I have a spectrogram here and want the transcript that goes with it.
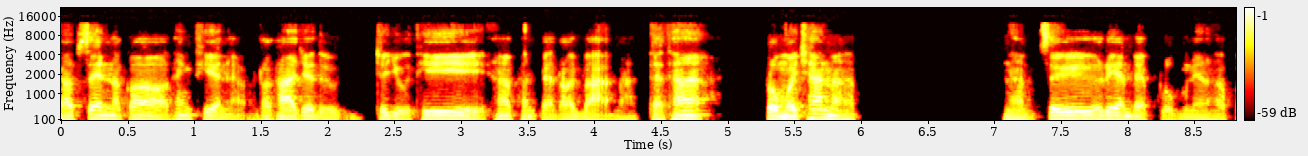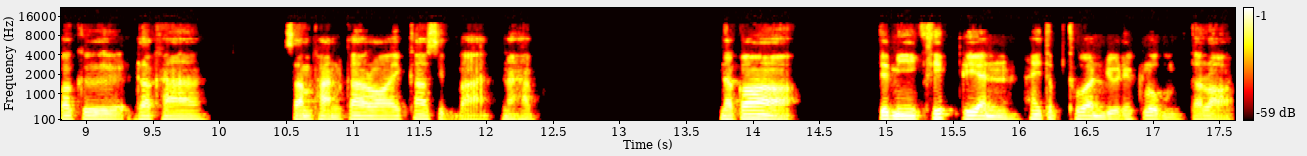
กราฟเส้นแล้วก็แท่งเทียนนะราคาจะอยู่จะอยู่ที่ห้าพันแปดร้อยบาทนะแต่ถ้าโปรโมชั่นนะครับนะครับ ซื้อเรียนแบบกลุ่มเนี่ยนะครับ ก็คือราคา สามพันเก้าร้อยเก้าสิบาทนะครับ แล้วก็จะมีคลิปเรียนให้ทบทวนอยู่ในกลุ่มตลอด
